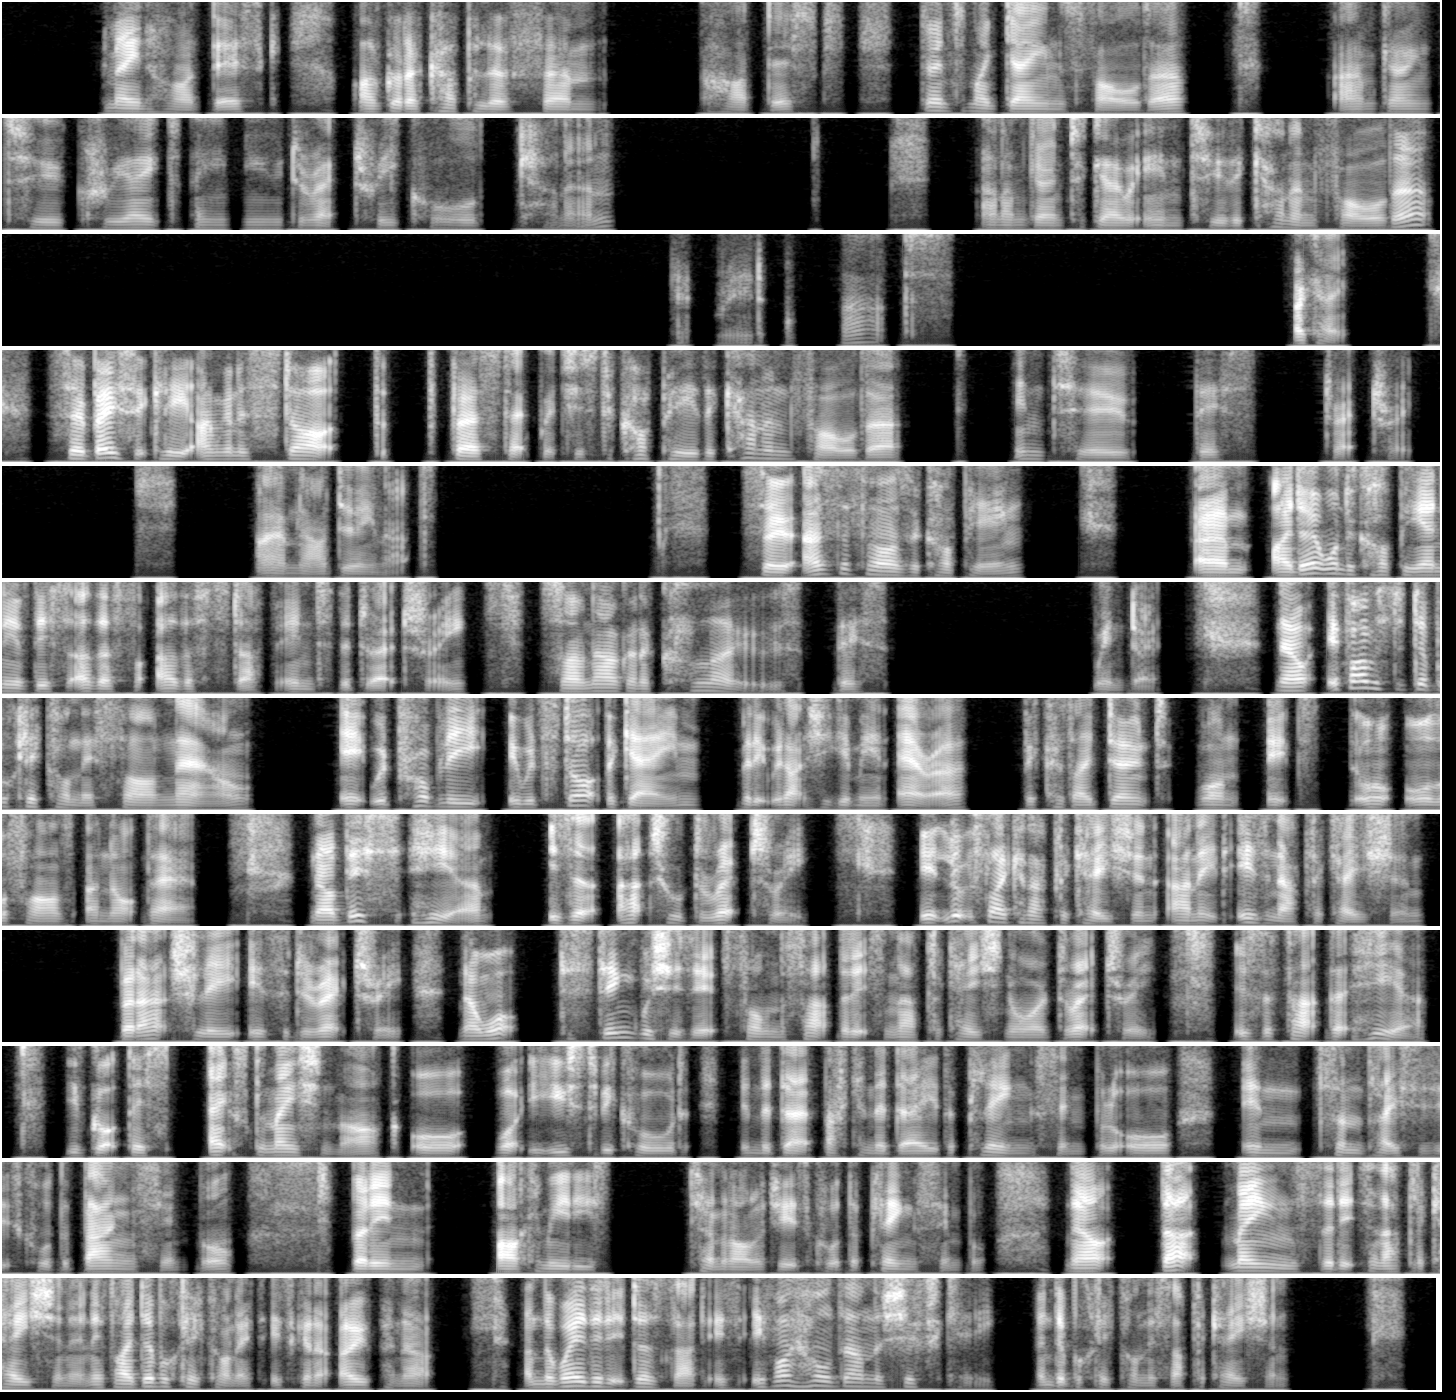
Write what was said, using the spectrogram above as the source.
main hard disk. I've got a couple of um, hard disks. Go into my games folder. I'm going to create a new directory called Cannon. And I'm going to go into the Cannon folder. Get rid of that. Okay, so basically I'm going to start the first step, which is to copy the Cannon folder into this directory. I am now doing that. So as the files are copying, um, I don't want to copy any of this other other stuff into the directory, so I'm now going to close this window. Now, if I was to double click on this file now, it would probably it would start the game, but it would actually give me an error because I don't want it, all, all the files are not there. Now this here is an actual directory. It looks like an application and it is an application, but actually it's a directory. Now what distinguishes it from the fact that it's an application or a directory is the fact that here you've got this exclamation mark or what used to be called in the back in the day the pling symbol or in some places it's called the bang symbol but in Archimedes terminology it's called the pling symbol. Now that means that it's an application and if I double click on it it's going to open up. And the way that it does that is if I hold down the shift key and double click on this application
